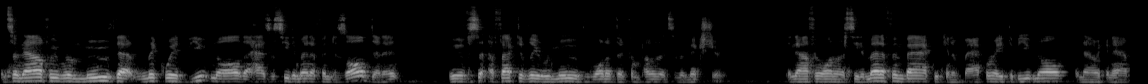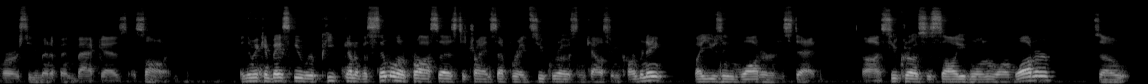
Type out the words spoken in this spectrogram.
And so now if we remove that liquid butanol that has acetaminophen dissolved in it, we've effectively removed one of the components of the mixture. And now if we want our acetaminophen back, we can evaporate the butanol, and now we can have our acetaminophen back as a solid. And then we can basically repeat kind of a similar process to try and separate sucrose and calcium carbonate by using water instead. Uh, sucrose is soluble in warm water, so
